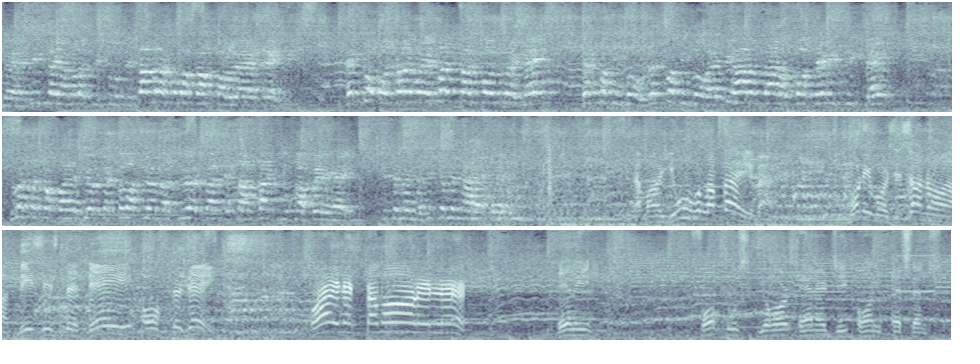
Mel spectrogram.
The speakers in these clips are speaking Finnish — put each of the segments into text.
Sitä ja molempi suuntiin. Saatana kova kamppailu ja eteen. Let's go boys, right away, fight guys both ways, hey? Let's fucking go, let's fucking go, hey? Pihaan on täällä, boss, heavy six, hey? Hyvät takapaine, syökkää, kovat syömään, työt vältetään, kaikki mukaan peli, hei. Sitten mennään, sitten mennään eteen. Tämä on juhlapäivä. Moni voisi sanoa, this is the day of the days. Painetta maalille! Eli focus your energy on essence.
